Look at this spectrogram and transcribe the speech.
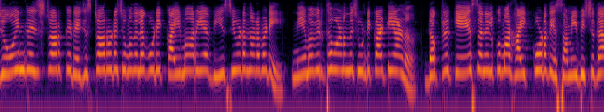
ജോയിന്റ് രജിസ്ട്രാർക്ക് രജിസ്ട്രാറുടെ ചുമതല കൂടി കൈമാറിയ വി സിയുടെ നടപടി നിയമവിരുദ്ധമാണെന്ന് ചൂണ്ടിക്കാട്ടിയാണ് ഡോക്ടർ കെ എസ് അനിൽകുമാർ ഹൈക്കോടതിയെ സമീപിച്ചത്.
